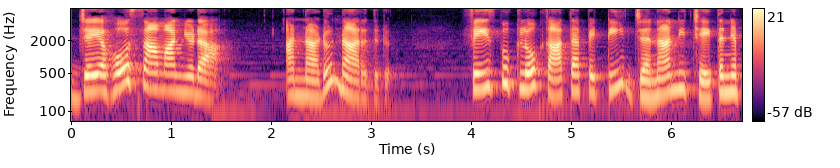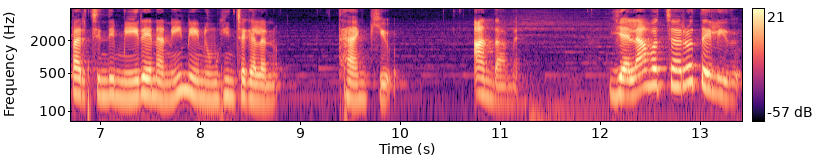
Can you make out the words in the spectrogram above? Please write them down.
జయహో సామాన్యుడా! అన్నాడు నారదుడు. ఫేస్బుక్లో ఖాతా పెట్టి జనాన్ని చైతన్యపరిచింది మీరేనని నేను ఊహించగలను. Thank you. అందామె. ఎలా వచ్చారో తెలీదు.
